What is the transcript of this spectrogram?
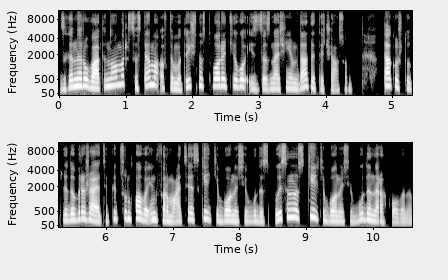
Згенерувати номер система автоматично створить його із зазначенням дати та часу. Також тут відображається підсумкова інформація, скільки бонусів буде списано, скільки бонусів буде нараховано.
